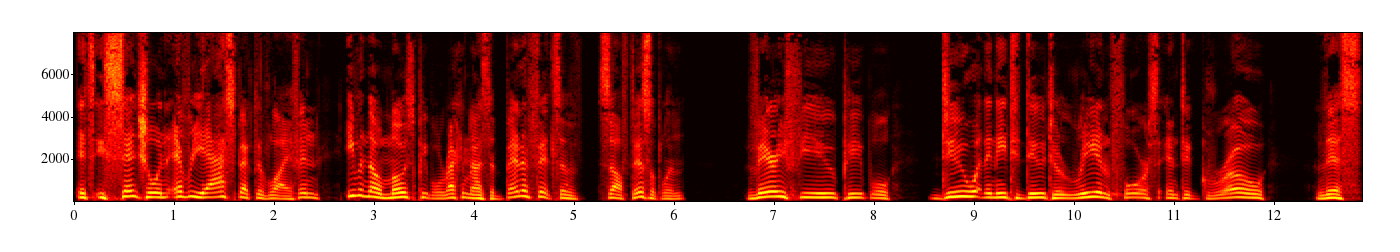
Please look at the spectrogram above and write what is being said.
It's essential in every aspect of life. And even though most people recognize the benefits of self discipline, very few people do what they need to do to reinforce and to grow this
